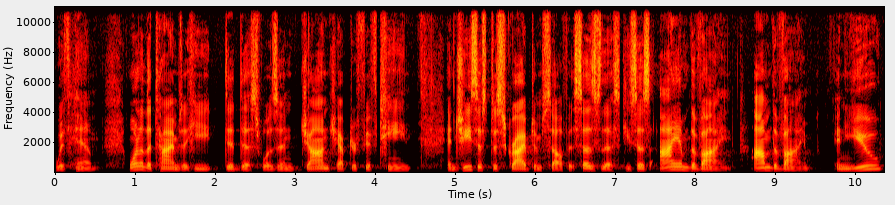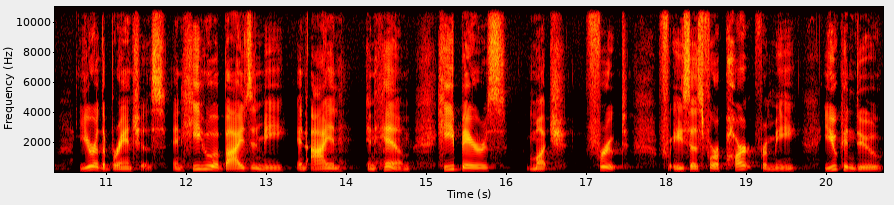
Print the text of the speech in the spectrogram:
with him. One of the times that he did this was in John chapter 15. And Jesus described himself. It says this He says, I am the vine, I'm the vine, and you you are the branches, and he who abides in me, and I in, in him, he bears much fruit. He says, For apart from me, you can do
